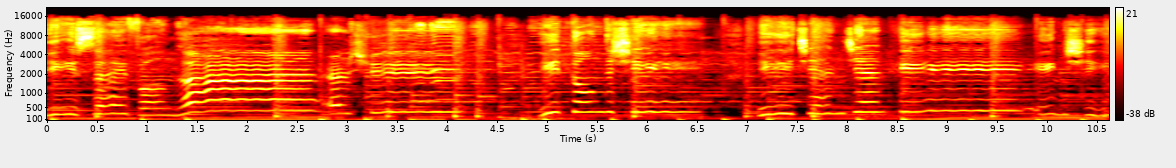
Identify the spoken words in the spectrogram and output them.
已随风而去，移动的心已渐渐平息。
